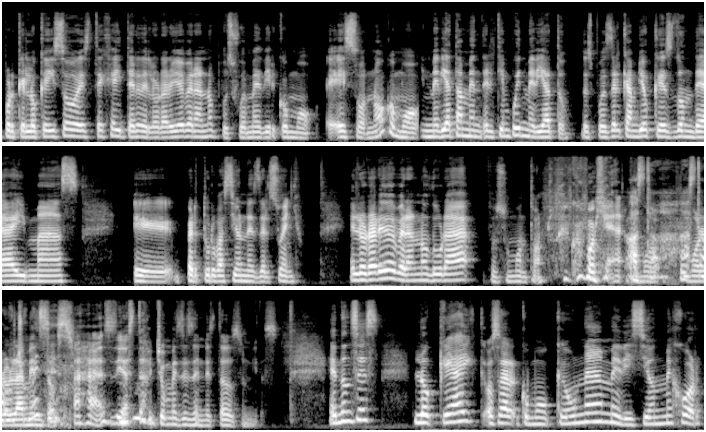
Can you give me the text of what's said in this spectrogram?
porque lo que hizo este hater del horario de verano, pues fue medir como eso, ¿no? Como inmediatamente, el tiempo inmediato, después del cambio, que es donde hay más eh, perturbaciones del sueño. El horario de verano dura pues un montón, como ya, como, lo lamento. Meses. Ajá, sí, hasta ocho meses en Estados Unidos. Entonces, lo que hay, o sea, como que una medición mejor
